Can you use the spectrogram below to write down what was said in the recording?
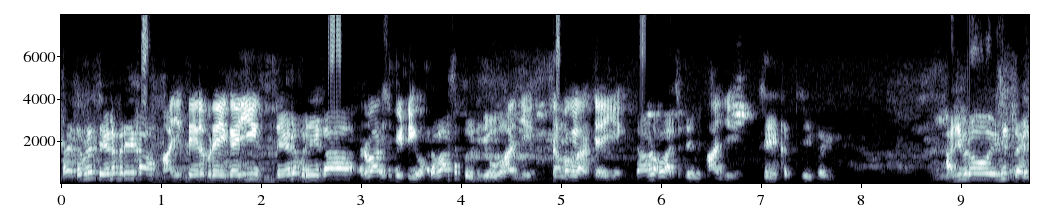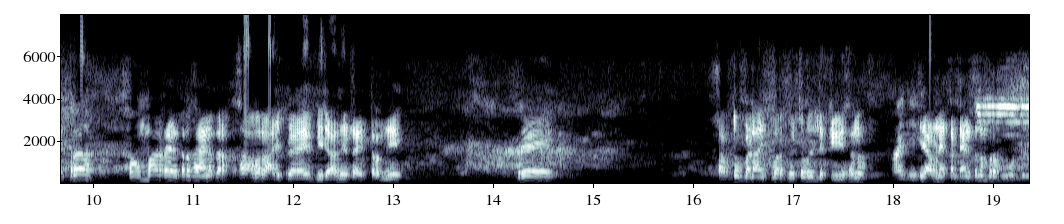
ਟਰੈਕਟਰ ਵੀਰੇ ਤੇਲ ਬ੍ਰੇਕ ਆ? ਹਾਂ ਜੀ ਤੇਲ ਬ੍ਰੇਕ ਹੈ ਜੀ। ਤੇਲ ਬ੍ਰੇਕ ਆ? ਰਿਵਰਸ ਪੀਟੀਓ। ਰਿਵਰਸ ਪੀਡੀਓ ਆ। ਹਾਂ ਜੀ ਡਬਲ ਕਲਚ ਹੈ ਜੀ। ਡਬਲ ਕਲਚ ਦੇ ਵਿੱਚ। ਹਾਂ ਜੀ ਠੀਕ ਹੈ ਠੀਕ ਹੈ ਜੀ। ਹਾਂਜੀ ਵੀਰੋ ਇਹ ਟਰੈਕਟਰ। ਸੋਮਾ ਟਰੈਕਟਰ ਸਾਈਨ ਵਰਕ ਸਾਹਿਬ ਰਾਜਪੁਰ ਵਾਲੇ ਵੀਰਾਂ ਦੇ ਟਰੈਕਟਰ ਨੇ। ਵੀਰੇ ਸਭ ਤੋਂ ਪਹਿਲਾਂ ਇੱਕ ਵਾਰ ਫਿਰ ਤੋਂ ਲੋਕੇਸ਼ਨ ਹਾਂ ਜੀ ਤੇ ਆਪਣੇ ਕੰਟੈਕਟ ਨੰਬਰ ਬੋਲ ਦਿਓ।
